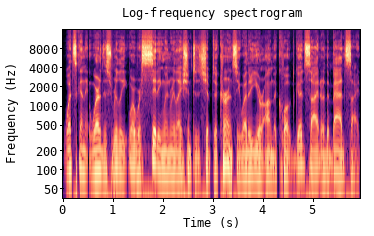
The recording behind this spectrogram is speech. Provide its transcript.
what's going to, where this really, where we're sitting in relation to the to currency, whether you're on the quote good side or the bad side.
